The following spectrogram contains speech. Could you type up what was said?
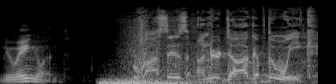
New England. Ross's underdog of the week.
